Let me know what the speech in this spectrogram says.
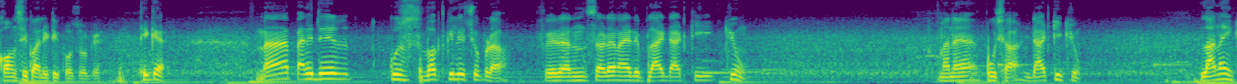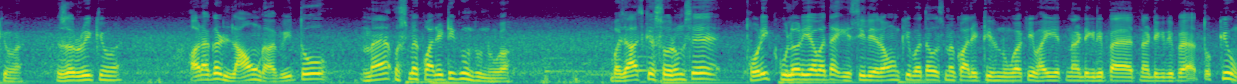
कौन सी क्वालिटी खोजोगे? ठीक है? मैं पहली देर कुछ वक्त के लिए चुप रहा फिर सडन आई रिप्लाई डैड की क्यों? मैंने पूछा, डैड की क्यों? लाना ही क्यों है? ज़रूरी क्यों है? और अगर लाऊँगा भी तो मैं उसमें क्वालिटी क्यों ढूंढूँगा? बजाज के शोरूम से थोड़ी कूलर या बता एसी ले रहा हूँ कि बता उसमें क्वालिटी ढूंढूँगा कि भाई इतना डिग्री पे है इतना डिग्री पे है तो क्यों?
